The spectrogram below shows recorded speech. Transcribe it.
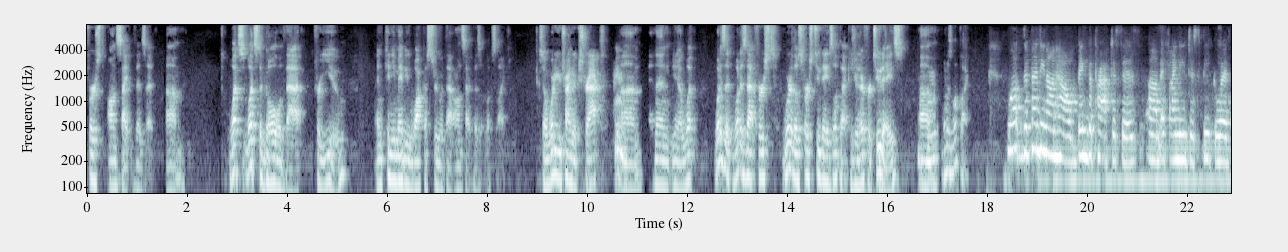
first on-site visit, um, what's what's the goal of that for you? And can you maybe walk us through what that on-site visit looks like? So what are you trying to extract? Um, and then, you know, what, what is it, what does that first, what are those first two days look like? Cause you're there for two days. Um, mm-hmm. What does it look like? Well, depending on how big the practice is, um, if I need to speak with,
